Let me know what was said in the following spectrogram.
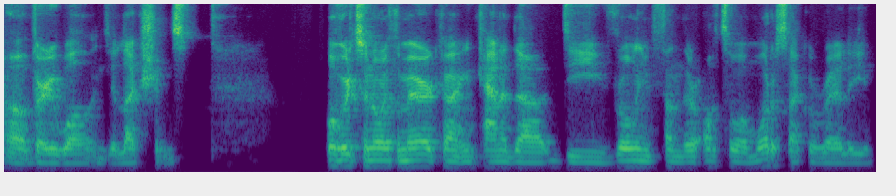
uh, very well in the elections. Over to North America in Canada, the Rolling Thunder Ottawa Motorcycle Rally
